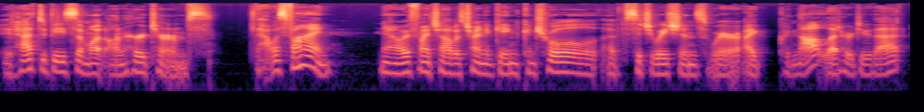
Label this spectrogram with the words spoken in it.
It had to be somewhat on her terms. That was fine. Now, if my child was trying to gain control of situations where I could not let her do that,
